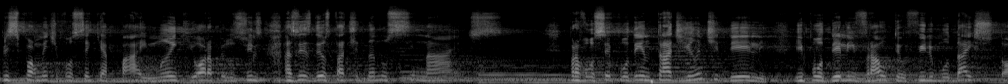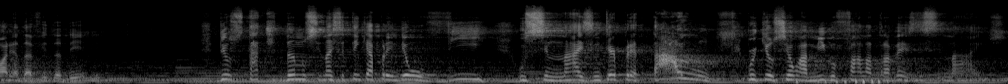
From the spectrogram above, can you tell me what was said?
principalmente você que é pai, mãe, que ora pelos filhos, às vezes Deus está te dando sinais para você poder entrar diante dele e poder livrar o teu filho, mudar a história da vida dele. Deus está te dando sinais, você tem que aprender a ouvir os sinais, interpretá-lo, porque o seu amigo fala através de sinais.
